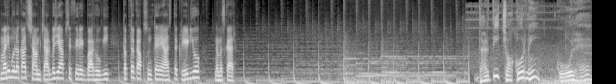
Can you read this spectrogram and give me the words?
हमारी मुलाकात शाम चार बजे आपसे फिर एक बार होगी। तब तक आप सुनते रहे आज तक रेडियो। नमस्कार। धरती चौकोर नहीं गोल है।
